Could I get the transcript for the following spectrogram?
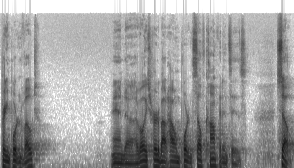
pretty important vote. And uh, I've always heard about how important self confidence is. So,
